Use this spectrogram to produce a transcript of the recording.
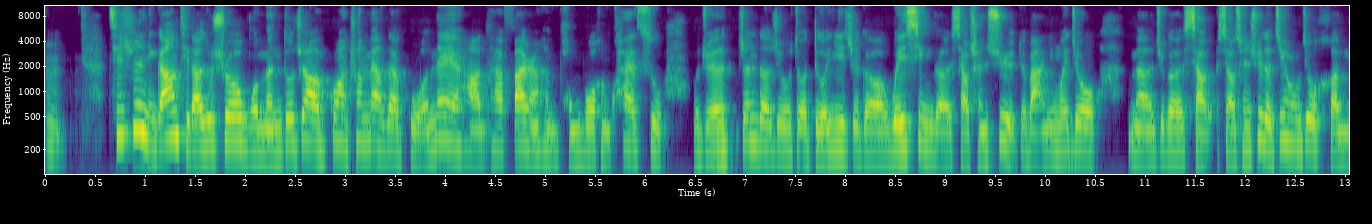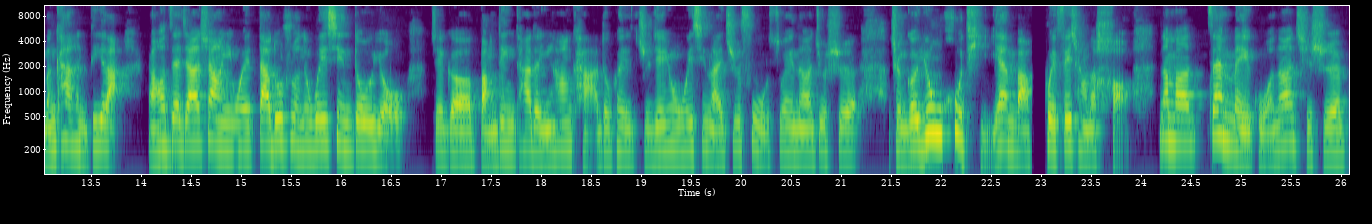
嗯。其实你刚刚提到，就是说我们都知道，共享创业在国内哈，它发展很蓬勃、很快速。我觉得真的就是说得益这个微信的小程序，对吧？因为就那这个小小程序的进入就很门槛很低啦。然后再加上，因为大多数人的微信都有这个绑定他的银行卡，都可以直接用微信来支付，所以呢，就是整个用户体验吧会非常的好。那么在美国呢，其实。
